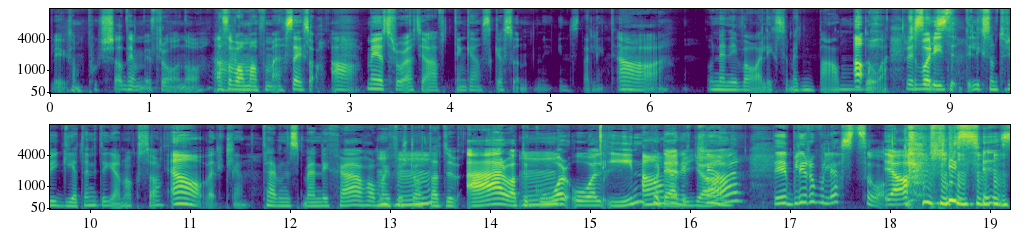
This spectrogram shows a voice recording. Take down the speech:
blir liksom pushad hemifrån och alltså Ja. vad man får med sig så. Ja. Men jag tror att jag har haft en ganska sund inställning till det. ja. Och när ni var liksom ett band Ja, då. Så precis. var det liksom tryggheten lite grann också. Ja, verkligen. Tävlingsmänniska har man ju Mhm. förstått att du är och att du Mm. går all in Ja, på det du verkligen. gör. Det blir roligast så. Ja, precis.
